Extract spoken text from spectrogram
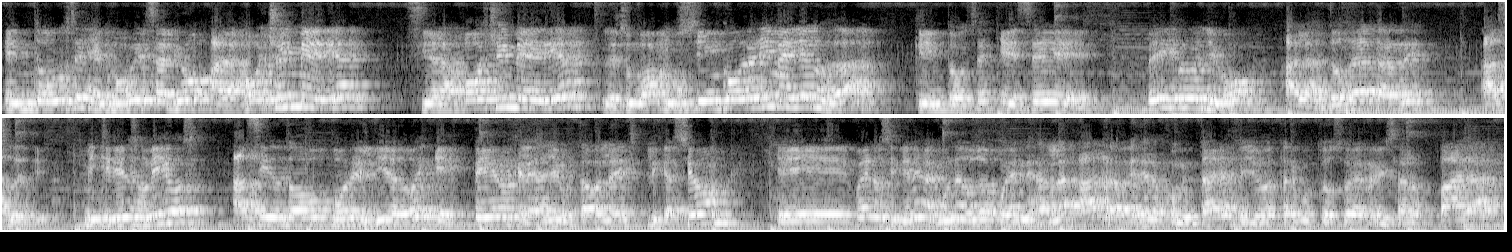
entonces el móvil salió a las 8 y media, si a las 8 y media le sumamos 5 horas y media nos da que entonces ese vehículo llegó a las 2 de la tarde a su destino. Mis queridos amigos, ha sido todo por el día de hoy, espero que les haya gustado la explicación. Eh, bueno, si tienen alguna duda pueden dejarla a través de los comentarios, que yo voy a estar gustoso de revisarlos para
